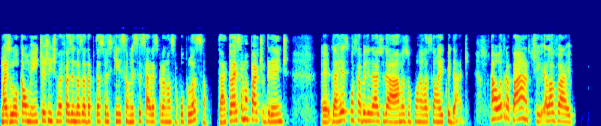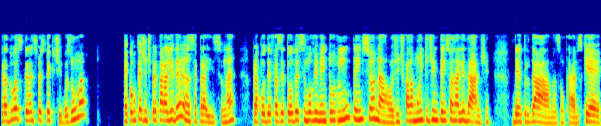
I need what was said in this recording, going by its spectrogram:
mas localmente a gente vai fazendo as adaptações que são necessárias para a nossa população. Tá? Então, essa é uma parte grande é, da responsabilidade da Amazon com relação à equidade. A outra parte, ela vai para duas grandes perspectivas. Uma é como que a gente prepara a liderança para isso, né? Para poder fazer todo esse movimento intencional. A gente fala muito de intencionalidade dentro da Amazon, Carlos, que é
